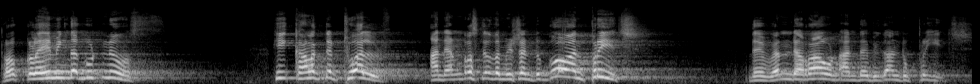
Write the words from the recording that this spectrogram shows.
proclaiming the good news. He collected 12 and entrusted the mission to go and preach. They went around and they began to preach.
